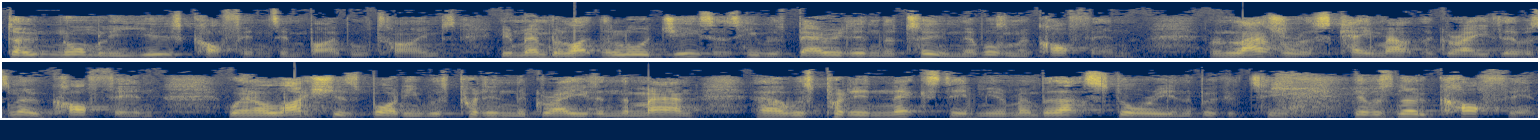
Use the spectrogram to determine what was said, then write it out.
don't normally use coffins in Bible times. You remember, like the Lord Jesus, he was buried in the tomb. There wasn't a coffin. When Lazarus came out the grave, there was no coffin. When Elisha's body was put in the grave and the man uh, was put in next to him, you remember that story in the book of 2, there was no coffin.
